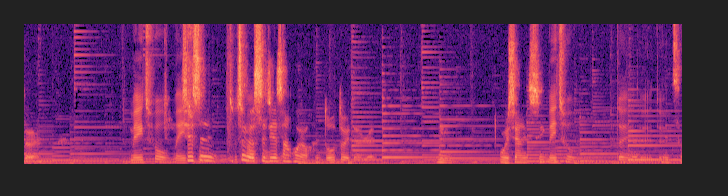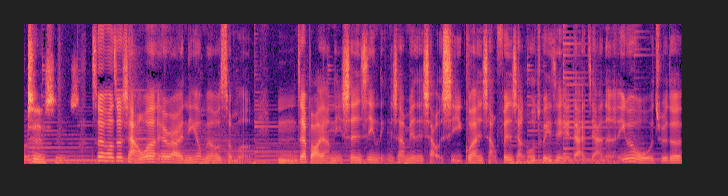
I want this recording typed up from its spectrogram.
对，没错，没错。其实这个世界上会有很多对的人，嗯，我相信，没错，对对对，没错，是是是。最后就想问 Era，你有没有什么？嗯，在保养你身心灵上面的小习惯，想分享或推荐给大家呢？因为我觉得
